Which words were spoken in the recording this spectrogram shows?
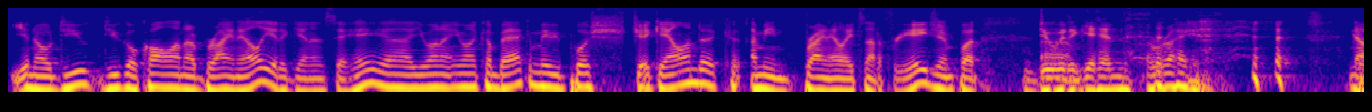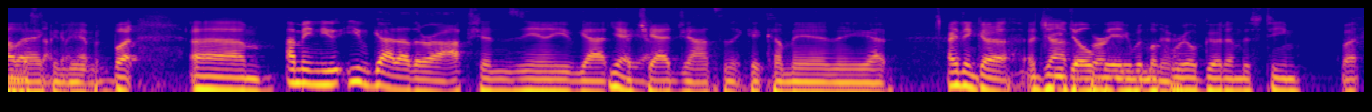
You know, do you do you go call on a Brian Elliott again and say, hey, uh, you want to you want to come back and maybe push Jake Allen to? I mean, Brian Elliott's not a free agent, but Do it um, again. right. no, that's not going to happen. But um, I mean, you you've got other options. You know, you've got Yeah, yeah. Chad Johnson that could come in, and you got I think uh, a Jonathan Bernier would look or- real good on this team. But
